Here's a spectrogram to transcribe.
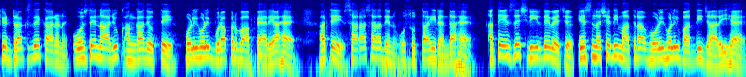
ਕਿ ਡਰੱਗਸ ਦੇ ਕਾਰਨ ਉਸ ਦੇ ਨਾਜ਼ੁਕ ਅੰਗਾਂ ਦੇ ਉੱਤੇ ਹੌਲੀ-ਹੌਲੀ ਬੁਰਾ ਪ੍ਰਭਾਵ ਪੈ ਰਿਹਾ ਹੈ ਅਤੇ ਸਾਰਾ-ਸਾਰਾ ਦਿਨ ਉਹ ਸੁੱਤਾ ਹੀ ਰਹਿੰਦਾ ਹੈ ਅਤੇ ਇਸ ਦੇ ਸਰੀਰ ਦੇ ਵਿੱਚ ਇਸ ਨਸ਼ੇ ਦੀ ਮਾਤਰਾ ਹੌਲੀ-ਹੌਲੀ ਵੱਧਦੀ ਜਾ ਰਹੀ ਹੈ।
